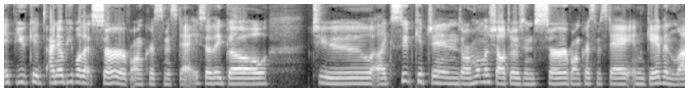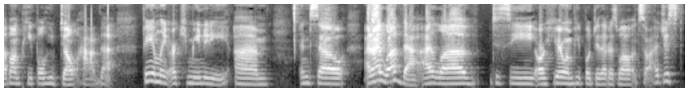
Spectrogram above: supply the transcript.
if you could, I know people that serve on Christmas Day, so they go to like soup kitchens or homeless shelters and serve on Christmas Day and give and love on people who don't have that family or community. Um, and so, and I love that. I love to see or hear when people do that as well. And so, I just,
